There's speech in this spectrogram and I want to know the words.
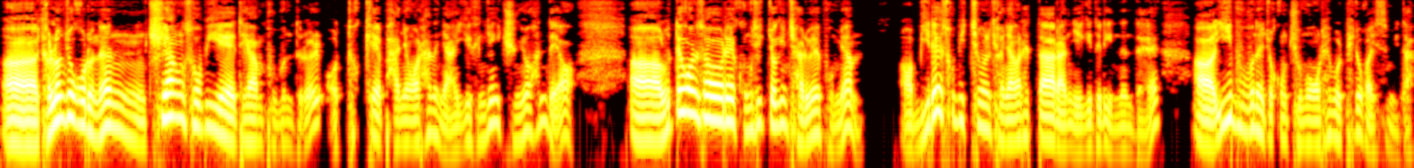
어, 결론적으로는 취향 소비에 대한 부분들을 어떻게 반영을 하느냐, 이게 굉장히 중요한데요. 어, 롯데건설의 공식적인 자료에 보면, 어, 미래 소비층을 겨냥을 했다라는 얘기들이 있는데, 어, 이 부분에 조금 주목을 해볼 필요가 있습니다.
